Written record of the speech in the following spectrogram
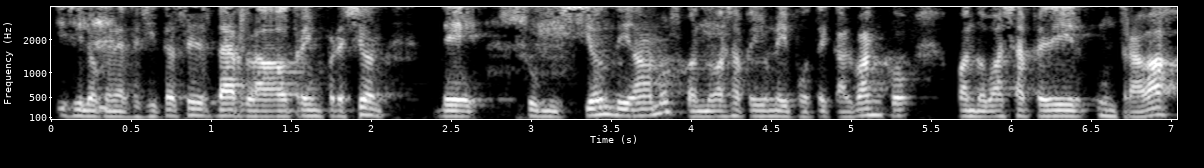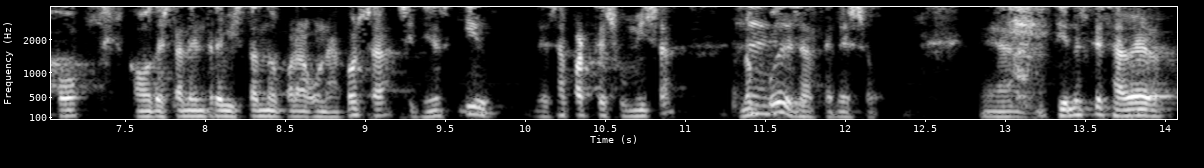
Y si lo que necesitas es dar la otra impresión de sumisión, digamos, cuando vas a pedir una hipoteca al banco, cuando vas a pedir un trabajo, cuando te están entrevistando por alguna cosa, si tienes que ir de esa parte sumisa, no puedes hacer eso. Eh, tienes que saber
